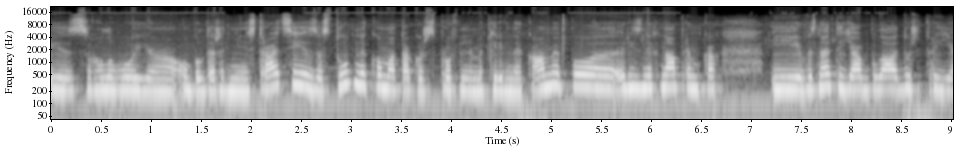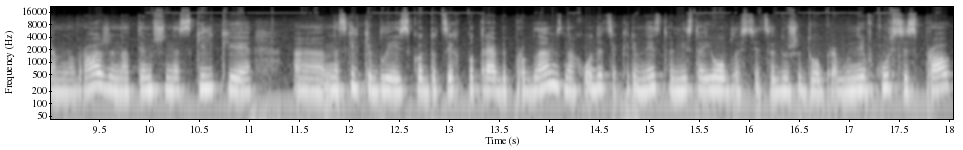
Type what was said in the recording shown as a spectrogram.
із головою облдержадміністрації, заступником, а також з профільними керівниками по різних напрямках. І ви знаєте, я була дуже приємно вражена тим, що наскільки. Е, Наскільки близько до цих потреб і проблем знаходиться керівництво міста і області, це дуже добре. Вони в курсі справ,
